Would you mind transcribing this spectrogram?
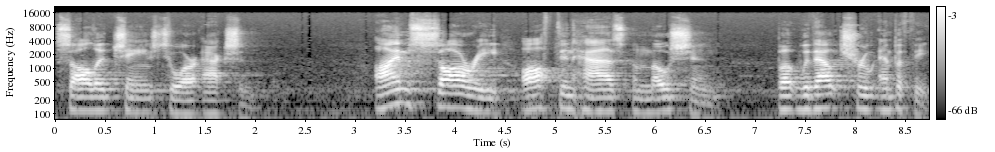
solid change to our action. I'm sorry often has emotion, but without true empathy.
